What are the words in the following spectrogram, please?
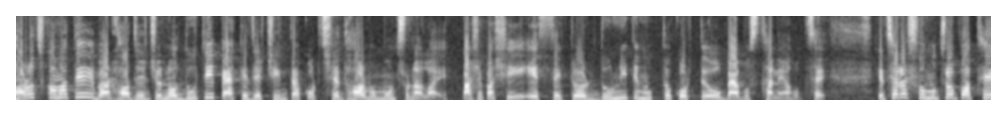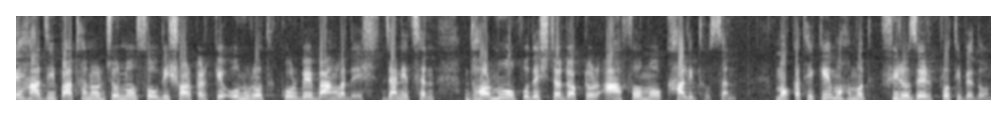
খরচ কমাতে এবার হজের জন্য দুটি প্যাকেজের চিন্তা করছে ধর্ম মন্ত্রণালয়। পাশাপাশি এ সেক্টর দুর্নীতিমুক্ত করতেও ব্যবস্থা নেওয়া হচ্ছে। এছাড়া সমুদ্রপথে হাজি পাঠানোর জন্য সৌদি সরকারকে অনুরোধ করবে বাংলাদেশ, জানিয়েছেন ধর্ম উপদেষ্টা ডক্টর আফম খালিদ হোসেন। মক্কা থেকে মোহাম্মদ ফিরোজের প্রতিবেদন।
